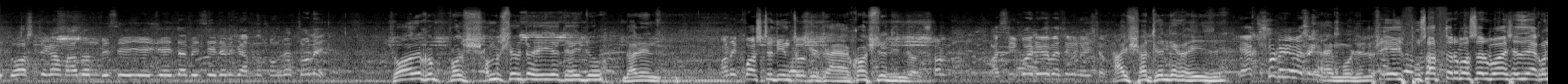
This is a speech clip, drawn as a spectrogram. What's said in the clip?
এই দশ টাকা মাজন বেশি এই যে এটা বেশি এটা বেশি আপনার সংসার চলে? শহরে খুব ভিতরে হয়ে যেতে এই ধরেন অনেক কষ্টে দিন চলছে। হ্যাঁ দিন টাকা হয়ে টাকা বেচে কিনা? এই পঁচাত্তর বছর বয়সে যে এখন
